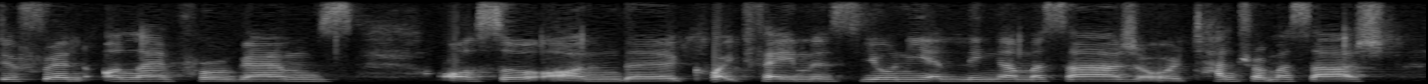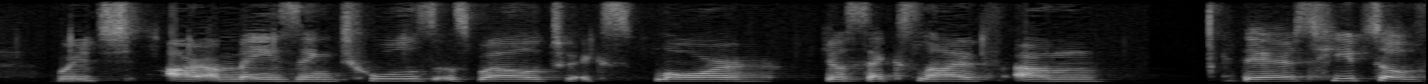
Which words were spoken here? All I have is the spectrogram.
different online programs also on the quite famous Yoni and Linga massage or Tantra massage, which are amazing tools as well to explore your sex life. Um, there's heaps of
